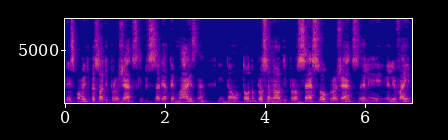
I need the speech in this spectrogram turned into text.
principalmente o pessoal de projetos que precisaria ter mais, né? Então todo profissional de processos ou projetos ele ele vai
